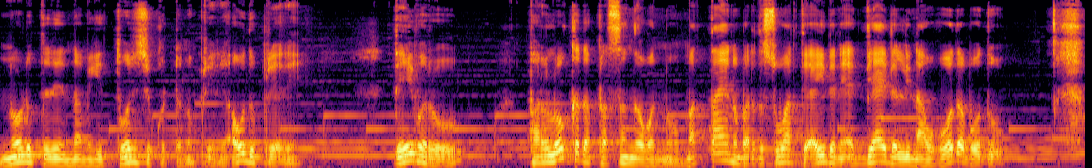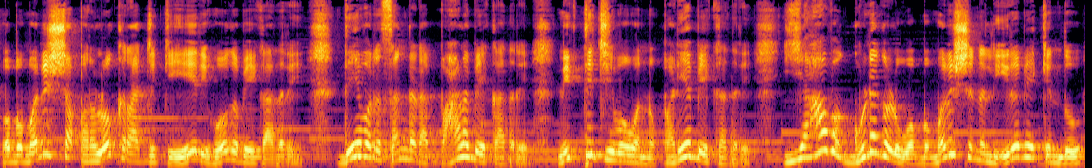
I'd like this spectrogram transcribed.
ನೋಡುತ್ತದೆ ನಮಗೆ ತೋರಿಸಿಕೊಟ್ಟನು ಪ್ರಿಯರೇ. ಹೌದು ಪ್ರಿಯರೇ. ದೇವರು ಪರಲೋಕದ ಪ್ರಸಂಗವನ್ನು ಮತ್ತಾಯನು ಬರೆದ ಸುವಾರ್ತೆ ಐದನೇ ಅಧ್ಯಾಯದಲ್ಲಿ ನಾವು ಓದಬಹುದು. ಒಬ್ಬ ಮನುಷ್ಯ ಪರಲೋಕ ರಾಜ್ಯಕ್ಕೆ ಏರಿ ಹೋಗಬೇಕಾದರೆ, ದೇವರ ಸಂಗಡ ಬಾಳಬೇಕಾದರೆ, ನಿತ್ಯ ಜೀವವನ್ನು ಪಡೆಯಬೇಕಾದರೆ ಯಾವ ಗುಣಗಳು ಒಬ್ಬ ಮನುಷ್ಯನಲ್ಲಿ ಇರಬೇಕೆಂದು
